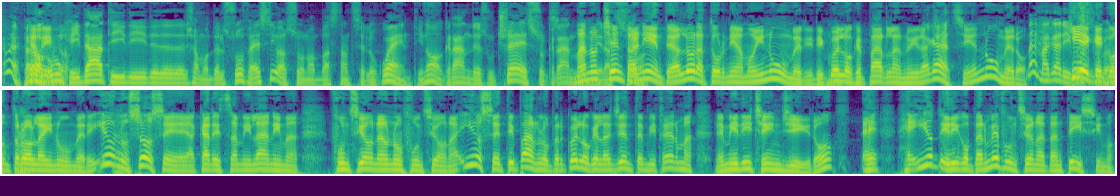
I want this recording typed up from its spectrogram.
Vabbè, però Capito? comunque i dati di, di, di, diciamo, del suo festival sono abbastanza eloquenti, no? Grande successo, grande Ma non c'entra niente, allora torniamo ai numeri di quello che parlano i ragazzi, è numero. Beh, Chi è che però, controlla eh. i numeri? Io eh. non so se Accarezzami l'anima funziona o non funziona. Io se ti parlo per quello che la gente mi ferma e mi dice in giro, eh, eh, io ti dico per me funziona tantissimo,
